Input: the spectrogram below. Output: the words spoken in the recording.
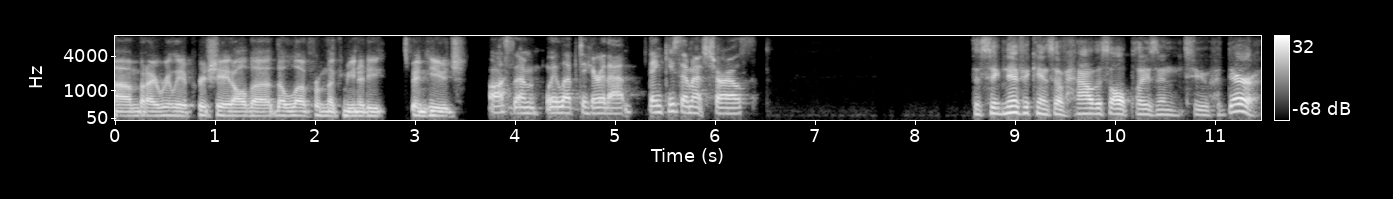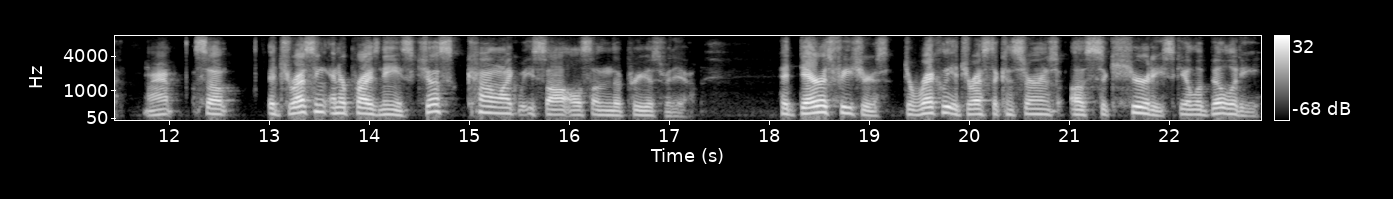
Um, but I really appreciate all the the love from the community. It's been huge. Awesome. We love to hear that. Thank you so much, Charles. The significance of how this all plays into Hedera, right? So addressing enterprise needs, just kind of like what you saw also in the previous video. Hedera's features directly address the concerns of security, scalability,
